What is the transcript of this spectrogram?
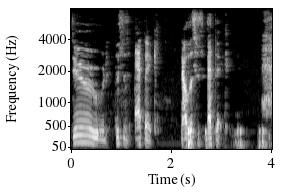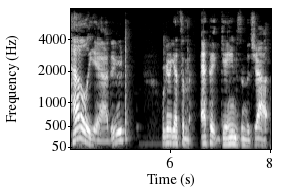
Dude, this is epic. Now this is epic. Hell yeah, dude. We're gonna get some epic games in the chat.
